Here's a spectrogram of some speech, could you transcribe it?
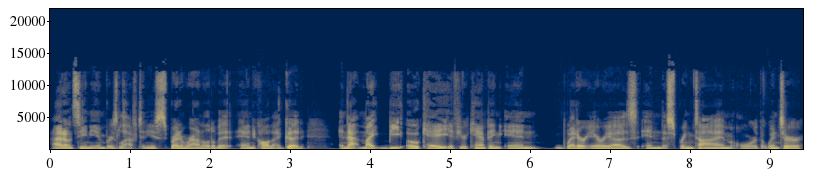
I don't see any embers left, and you spread them around a little bit and call that good. And that might be okay if you're camping in wetter areas in the springtime or the winter.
